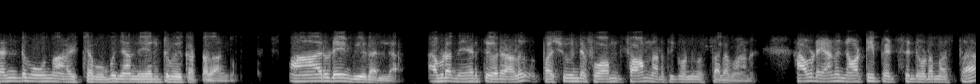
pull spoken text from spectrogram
രണ്ട് മൂന്ന് ആഴ്ച മുമ്പ് ഞാൻ നേരിട്ട് പോയി കണ്ടതാണ് ആരുടെയും വീടല്ല. അവിടെ നേരത്തെ ഒരാൾ പശുവിന്റെ ഫോം ഫാം നടത്തിക്കൊണ്ടിരുന്ന സ്ഥലമാണ്. അവിടെയാണ് നോട്ടി പെറ്റ്സിന്റെ ഉടമസ്ഥ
